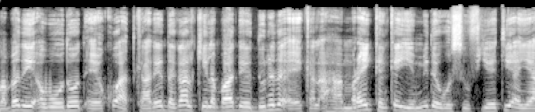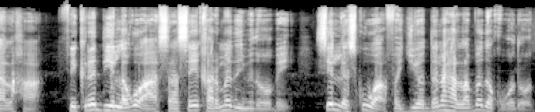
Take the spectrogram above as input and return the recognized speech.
Labadii awoodood ee ku adkaaday dagaalkii labaad ee dunida ee kale ahaa maraykanka iyo midooda suufiyeeti ayaa lahaa. Fikraddii lagu aasaasay qarmadii midoobay si laysku waafajiyo danaha labada quwadood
